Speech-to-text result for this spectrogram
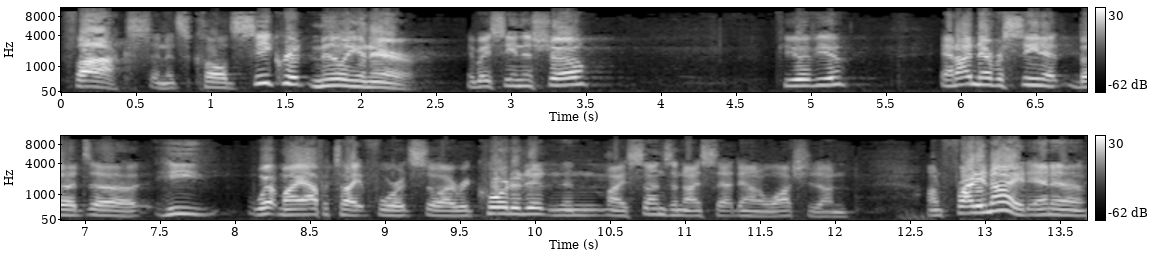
Fox and it's called Secret Millionaire. Anybody seen this show? A few of you? And I'd never seen it, but uh, he whet my appetite for it, so I recorded it, and then my sons and I sat down and watched it on, on Friday night. And uh,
